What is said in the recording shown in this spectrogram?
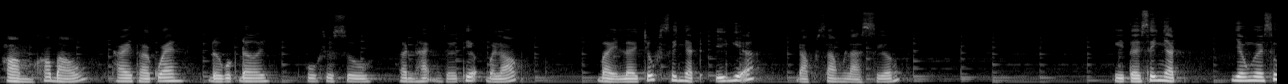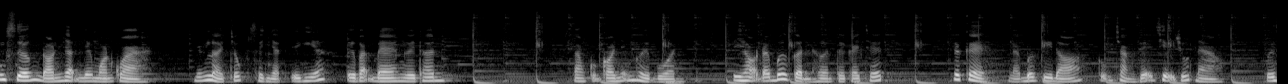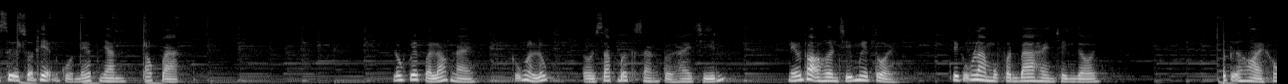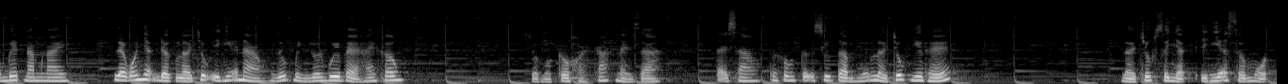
Hòm kho báu, thay thói quen, đổi cuộc đời, Fususu hân hạnh giới thiệu blog 7 lời chúc sinh nhật ý nghĩa, đọc xong là sướng. Khi tới sinh nhật, nhiều người sung sướng đón nhận những món quà, những lời chúc sinh nhật ý nghĩa từ bạn bè, người thân. song cũng có những người buồn vì họ đã bước gần hơn tới cái chết. Chưa kể là bước đi đó cũng chẳng dễ chịu chút nào với sự xuất hiện của nếp nhăn, tóc bạc. Lúc viết blog này cũng là lúc tôi sắp bước sang tuổi 29. Nếu thọ hơn 90 tuổi thì cũng là một phần ba hành trình rồi. Tôi tự hỏi không biết năm nay liệu có nhận được lời chúc ý nghĩa nào giúp mình luôn vui vẻ hay không? Rồi một câu hỏi khác nảy ra, tại sao tôi không tự sưu tầm những lời chúc như thế? Lời chúc sinh nhật ý nghĩa số 1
